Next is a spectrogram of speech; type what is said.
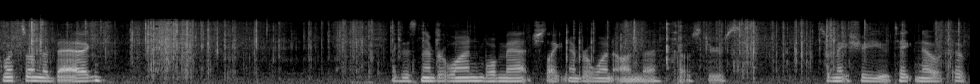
what's on the bag. This number one will match like number one on the coasters. So make sure you take note of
